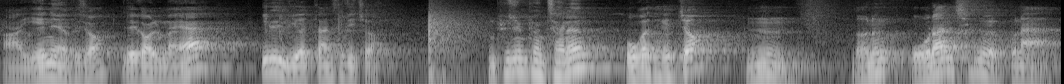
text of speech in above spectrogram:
아, 얘네요. 그죠? 얘가 얼마야? 1, 2였다는 소리죠. 그럼 표준 편차는 5가 되겠죠? 음, 너는 5란 친구였구나.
